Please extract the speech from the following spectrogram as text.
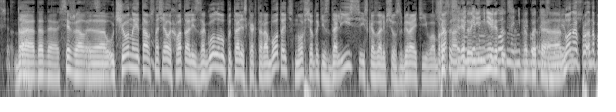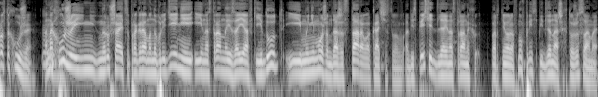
сейчас? Да, да, да, все Э, жалуются. ученые там сначала хватались за голову, пытались как-то работать, но все-таки сдались и сказали, все, забирайте его Сейчас обратно. исследования Это- это не непригодно- ведутся на непригодная. А, Но она, да? она просто хуже. Она Мгм. хуже, и не- нарушается программа наблюдений, и иностранные заявки идут, и мы не можем даже старого качества обеспечить для иностранных партнеров. Ну, в принципе, и для наших то же самое.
